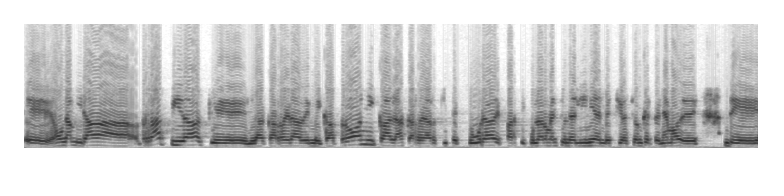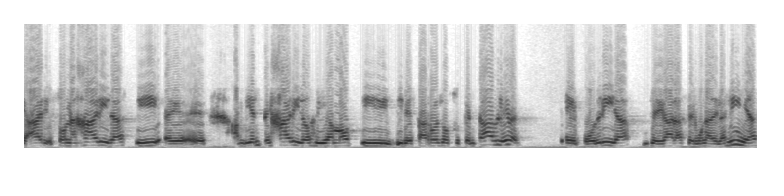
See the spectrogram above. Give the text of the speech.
eh, una mirada rápida que la carrera de mecatrónica, la carrera de arquitectura, particularmente una línea de investigación que tenemos de, de zonas áridas y eh, ambientes áridos, digamos, y, y desarrollo sustentable, eh, podría llegar a ser una de las líneas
